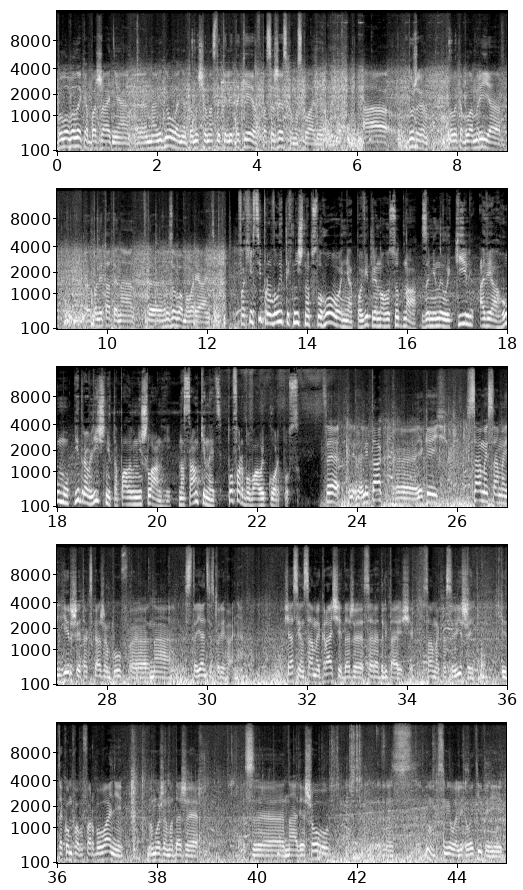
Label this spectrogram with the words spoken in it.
Було велике бажання е, на відновлення, тому що у нас такі літаки в пасажирському складі. А дуже велика була мрія е, політати на е, грузовому варіанті. Фахівці провели технічне обслуговування повітряного судна, замінили кіль, авіагуму, гідравлічні та паливні шланги. Насамкінець пофарбували корпус. Це літак, е, який самий-самий гірший, так скажемо, був е, на стоянці зберігання. Зараз він найкращий навіть серед літаючих, найкрасивіший. І в такому фарбуванні ми можемо навіть з, на авіашоу е, з- ну, сміло лі- летіти і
